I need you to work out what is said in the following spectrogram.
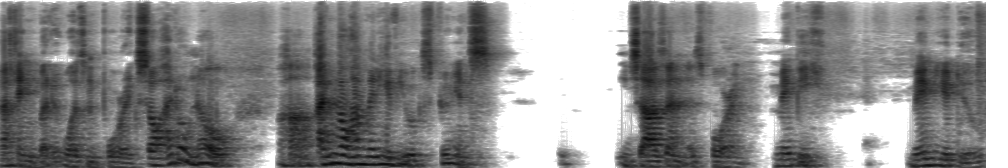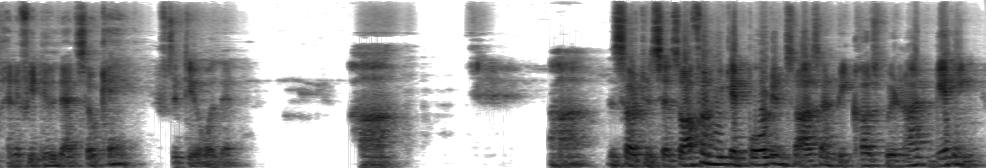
nothing, but it wasn't boring. So I don't know. Uh, I don't know how many of you experience zazen as boring. Maybe, maybe you do, and if you do, that's okay. You have to deal with it. Uh, uh, the Sojun says, often we get bored in zazen because we're not getting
